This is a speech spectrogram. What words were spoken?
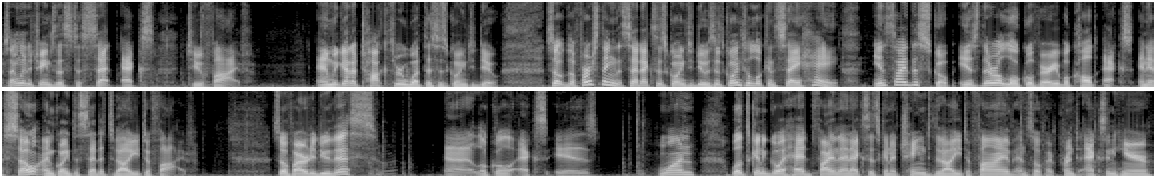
So I'm going to change this to set x to 5. And we got to talk through what this is going to do. So the first thing that set x is going to do is it's going to look and say, hey, inside the scope, is there a local variable called x? And if so, I'm going to set its value to 5. So if I were to do this, uh, local x is 1. Well, it's going to go ahead, find that x, it's going to change the value to 5, and so if I print x in here,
